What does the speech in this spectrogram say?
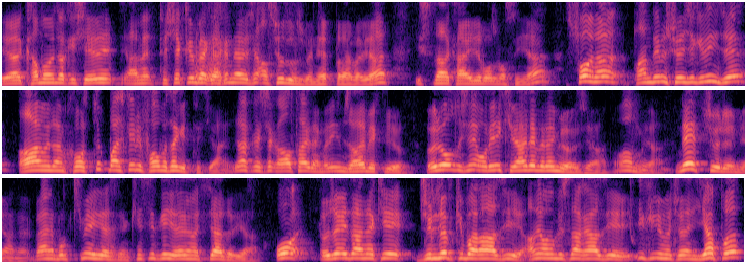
ya, kamuoyundaki şeyleri yani teşekkür beklerken neredeyse asıyordunuz beni hep beraber ya. İstisna kaydı bozmasın ya. Sonra pandemi süreci girince AVM'den korktuk. Başka bir formata gittik yani. Yaklaşık 6 aydan beri imzaları bekliyor. Öyle olduğu için orayı kiraya veremiyoruz ya. Tamam mı ya? Net söylüyorum yani. Ben bu kime gidersin? Kesinlikle yöneticilerdir ya. O özel idaredeki cillop gibi araziyi, ana yolun kısmındaki araziyi iki gün önceden yapı.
